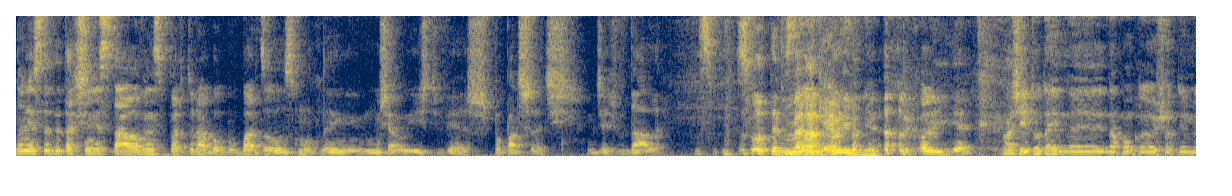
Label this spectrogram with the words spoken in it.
No niestety tak się nie stało, więc Perturabo był bardzo smutny i musiał iść, wiesz, popatrzeć gdzieś w dal. Smutnym. Melancholijnie. Melancholijnie. Właśnie i tutaj y, napomknąłeś o tym,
